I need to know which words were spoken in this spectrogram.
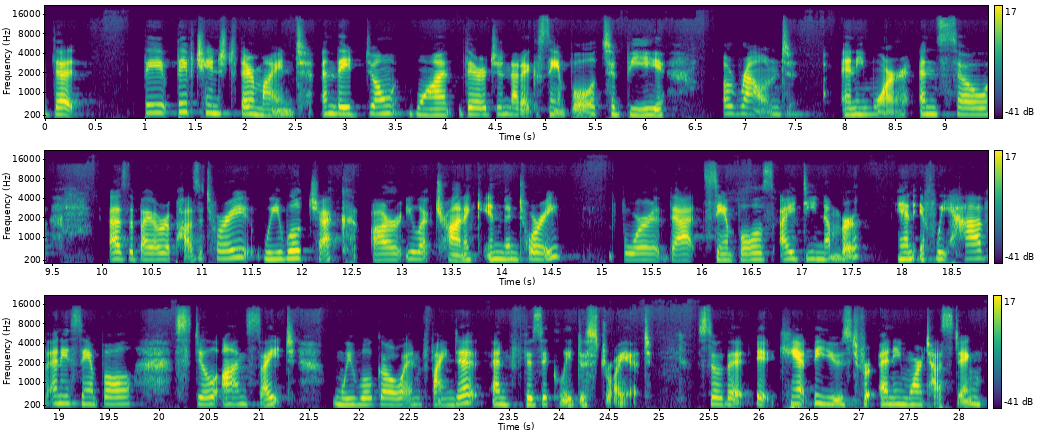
that they, they've changed their mind and they don't want their genetic sample to be around anymore. And so, as the biorepository, we will check our electronic inventory for that sample's ID number. And if we have any sample still on site, we will go and find it and physically destroy it so that it can't be used for any more testing.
